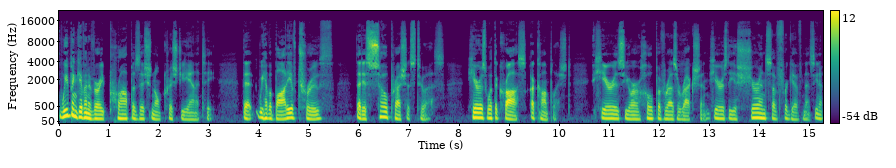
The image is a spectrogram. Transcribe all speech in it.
we've been given a very propositional Christianity that we have a body of truth that is so precious to us. Here is what the cross accomplished. Here is your hope of resurrection. Here is the assurance of forgiveness. You know,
